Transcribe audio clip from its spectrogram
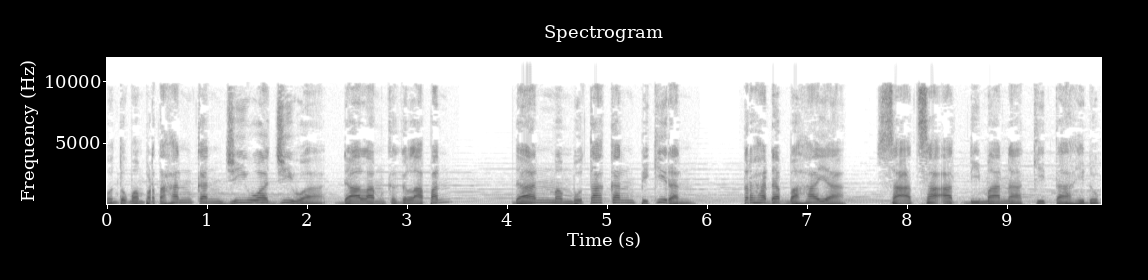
untuk mempertahankan jiwa-jiwa dalam kegelapan dan membutakan pikiran terhadap bahaya saat-saat di mana kita hidup.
